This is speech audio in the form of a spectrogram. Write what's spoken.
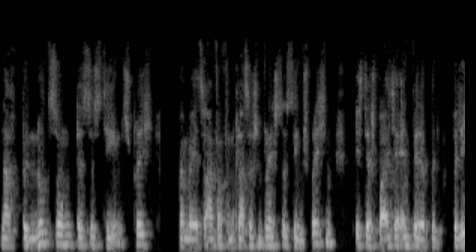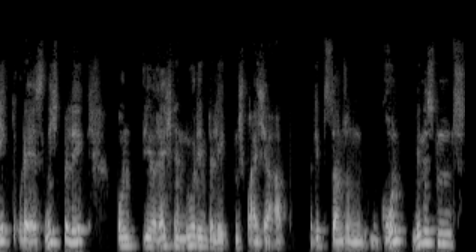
nach Benutzung des Systems. Sprich, wenn wir jetzt einfach vom klassischen Flash-System sprechen, ist der Speicher entweder be belegt oder er ist nicht belegt und wir rechnen nur den belegten Speicher ab. Da gibt es dann so einen Grund, mindestens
